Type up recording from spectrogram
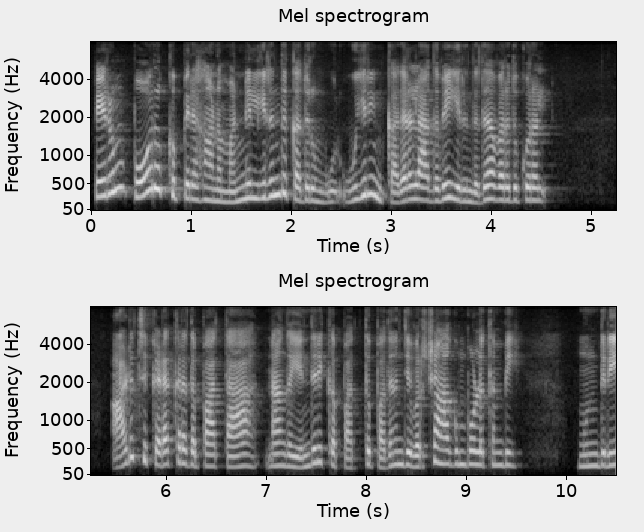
பெரும் போருக்கு பிறகான மண்ணில் இருந்து கதரும் உயிரின் கதறலாகவே இருந்தது அவரது குரல். அடிச்சு கிடக்கிறத பார்த்தா நாங்கள் எந்திரிக்க பத்து பதினஞ்சு வருஷம் ஆகும் போல தம்பி. முந்திரி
